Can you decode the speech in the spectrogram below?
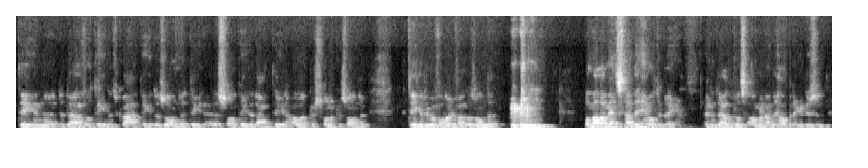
tegen uh, de duivel, tegen het kwaad, tegen de zonde, tegen de erfzonde, tegen de duivel, tegen alle persoonlijke zonden, tegen de gevolgen van de zonde, om alle mensen naar de hemel te brengen. En de duivel wil ze allemaal naar de hel brengen. Dus een,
